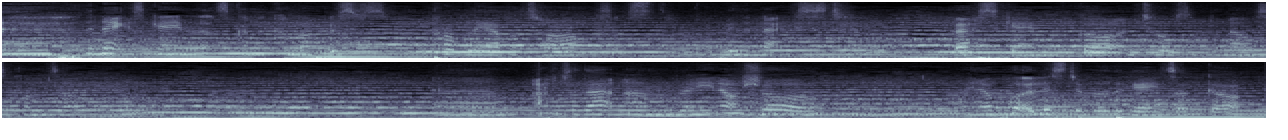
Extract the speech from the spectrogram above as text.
Uh, the next game that's going to come up is probably Avatar, 'cause that's probably the next best game I've got until something else comes up. Um, after that, I'm really not sure. I mean, I'll put a list of other games I've got um,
